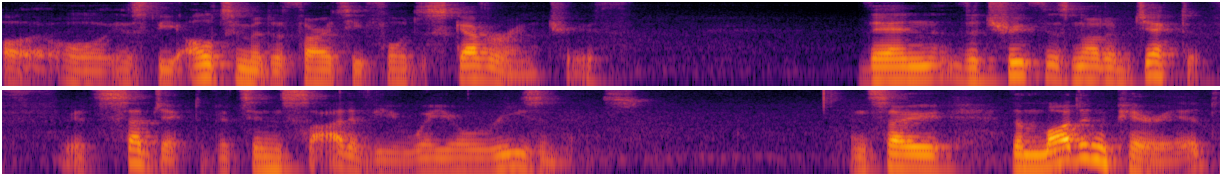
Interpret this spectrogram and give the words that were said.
or, is the ultimate authority for discovering truth, then the truth is not objective. It's subjective. It's inside of you where your reason is. And so the modern period,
